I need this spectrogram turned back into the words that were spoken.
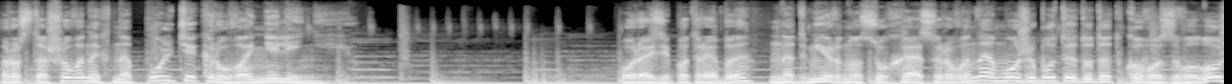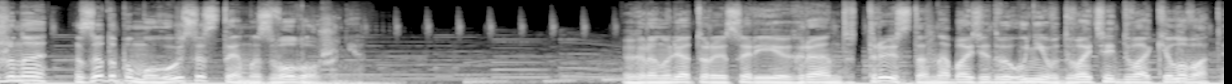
розташованих на пульті керування лінією. У разі потреби надмірно суха сировина може бути додатково зволожена за допомогою системи зволоження. Гранулятори серії Grand 300 на базі двигунів 22 кВт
